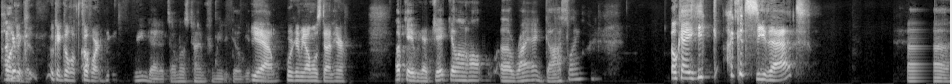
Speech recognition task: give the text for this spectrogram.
plug. it. Okay, go go for it screamed at. It's almost time for me to go get. Yeah, we're gonna be almost done here. Okay, we got Jake Gyllenhaal, uh, Ryan Gosling. Okay, he. I could see that. Uh,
